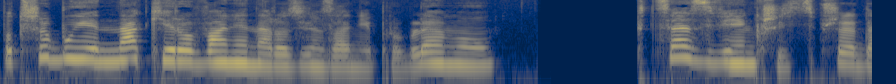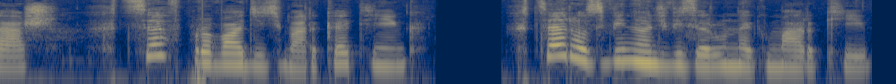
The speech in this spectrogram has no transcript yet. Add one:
potrzebuje nakierowania na rozwiązanie problemu. Chce zwiększyć sprzedaż, chce wprowadzić marketing, chce rozwinąć wizerunek marki.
